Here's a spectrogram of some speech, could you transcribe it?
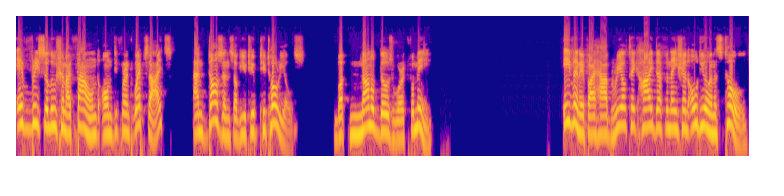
every solution I found on different websites and dozens of YouTube tutorials, but none of those worked for me. Even if I have Realtek High Definition Audio installed,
